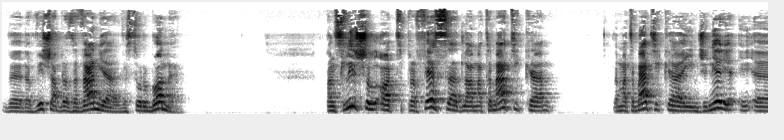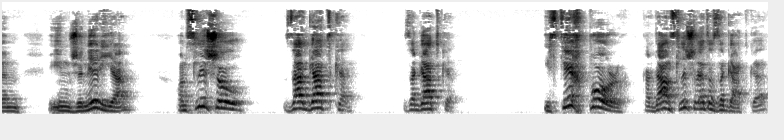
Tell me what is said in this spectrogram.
в высшее образование в Сурбоне, он слышал от профессора для математика, для математика и инженерия, э, инженерия, он слышал загадка, загадка. И с тех пор, когда он слышал эту загадку,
